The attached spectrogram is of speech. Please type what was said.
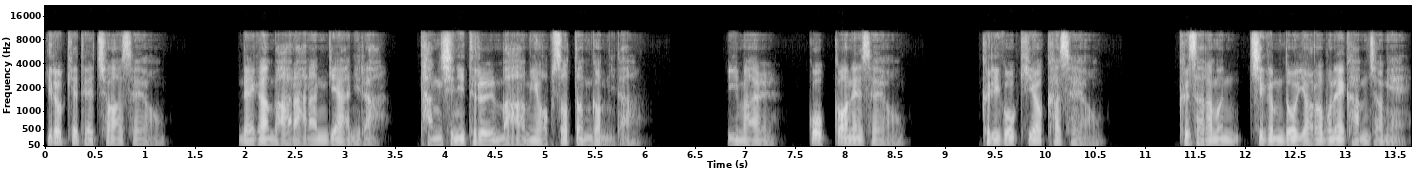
이렇게 대처하세요. 내가 말 안 한 게 아니라 당신이 들을 마음이 없었던 겁니다. 이 말 꼭 꺼내세요. 그리고 기억하세요. 그 사람은 지금도 여러분의 감정에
